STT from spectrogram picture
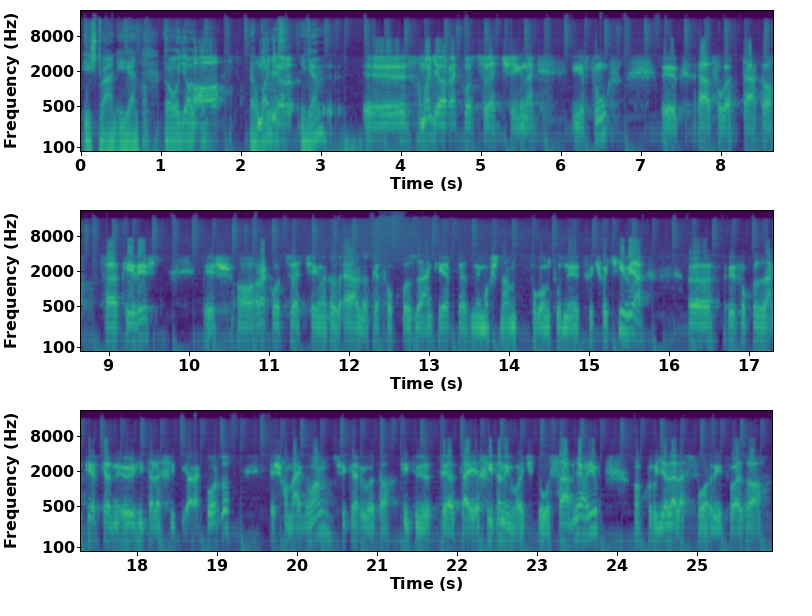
István, igen. Hogy a, A, a, Guinness- magyar, Igen? Ö, a Magyar Rekordszövetségnek írtunk, ők elfogadták a felkérést, és a Rekordszövetségnek az elnöke fog hozzánk érkezni, most nem fogom tudni őt, hogy hogy hívják, ő fog hozzánk érkezni, ő hitelesíti a rekordot, és ha megvan, sikerült a kitűzött célt teljesíteni, vagy túlszárnyaljuk, akkor ugye le lesz fordítva ez a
